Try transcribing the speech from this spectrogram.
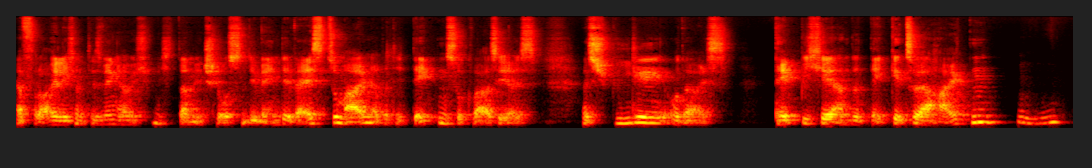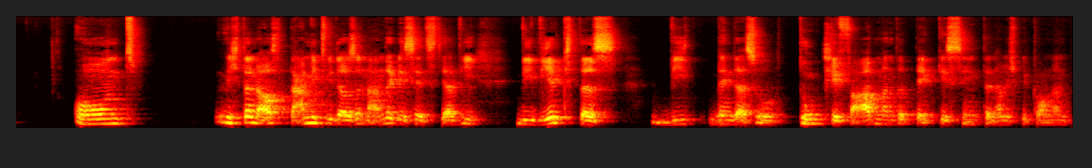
erfreulich. Und deswegen habe ich mich dann entschlossen, die Wände weiß zu malen, aber die Decken so quasi als, als Spiegel oder als Teppiche an der Decke zu erhalten mhm. und mich dann auch damit wieder auseinandergesetzt, ja, wie, wie wirkt das, wie, wenn da so dunkle Farben an der Decke sind, dann habe ich begonnen,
